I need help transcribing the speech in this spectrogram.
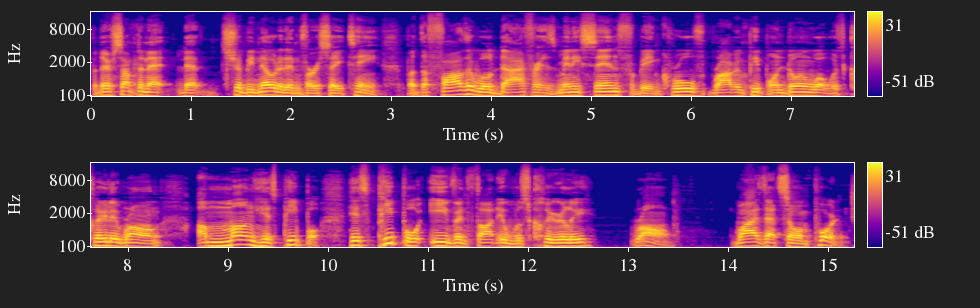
But there's something that, that should be noted in verse 18. But the father will die for his many sins, for being cruel, for robbing people, and doing what was clearly wrong among his people. His people even thought it was clearly wrong. Why is that so important?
